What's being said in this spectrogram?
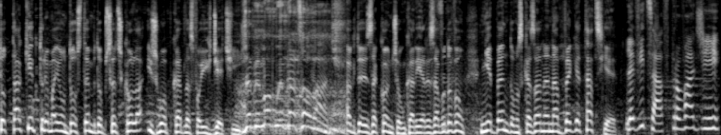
to takie, które mają dostęp do przedszkola i żłobka dla swoich dzieci. żeby mogły pracować. A gdy zakończą karierę zawodową, nie będą skazane na wegetację. Lewica wprowadzi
